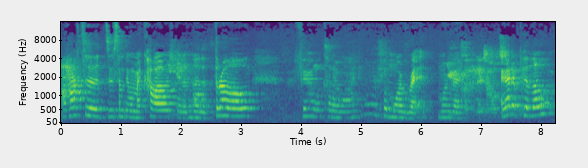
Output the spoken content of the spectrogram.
I have to do something with my couch, get another throw, figure out what color I want. I think I want to put more red, more red. I got a pillow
